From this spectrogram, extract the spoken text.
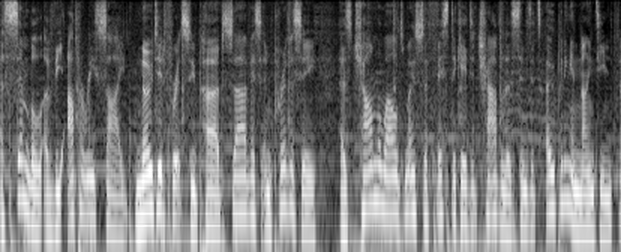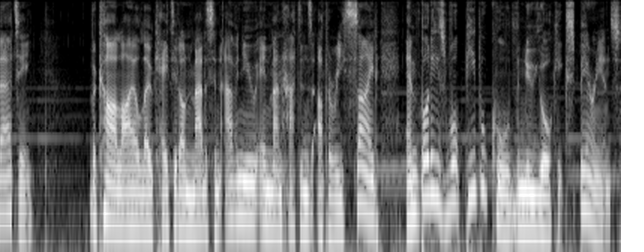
a symbol of the Upper East Side, noted for its superb service and privacy, has charmed the world's most sophisticated travellers since its opening in 1930. The Carlyle, located on Madison Avenue in Manhattan's Upper East Side, embodies what people call the New York experience.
